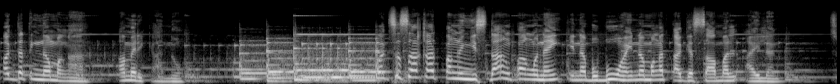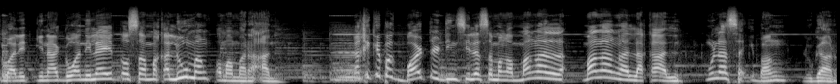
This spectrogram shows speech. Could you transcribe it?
pagdating ng mga Amerikano. Pagsasaka at pangingisda ang pangunahing kinabubuhay ng mga taga Samal Island. Subalit ginagawa nila ito sa makalumang pamamaraan. Nakikipag-barter din sila sa mga mga, mga ngalakal mula sa ibang lugar.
